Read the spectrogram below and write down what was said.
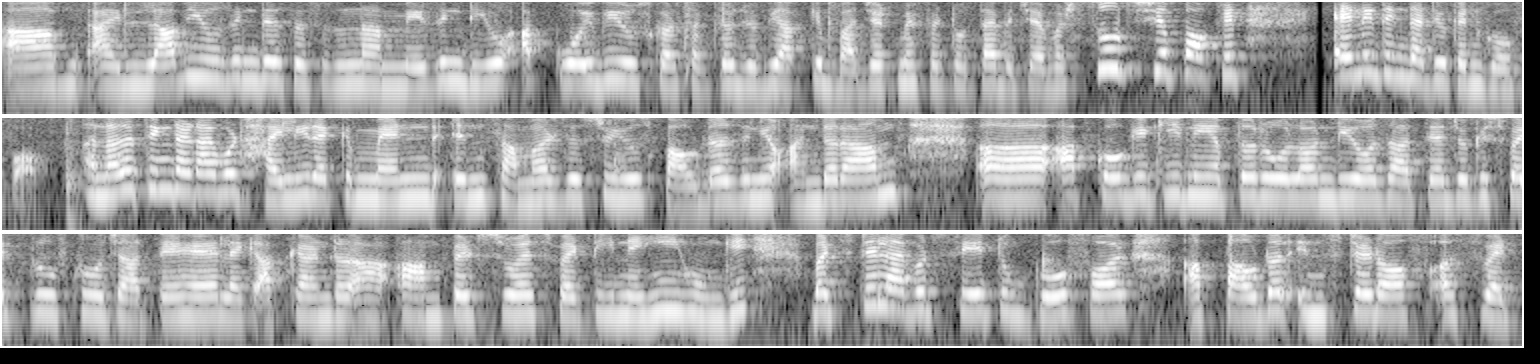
I love using this this is an amazing deo आप कोई भी यूज़ कर सकते हो, जो भी आपके बजट में फिट होता है whichever suits your pocket anything that you can go for another thing that I would highly recommend in summers is to use powders in your underarms आप कहोगे कि नहीं, अब तो रोल ऑन डिओज आते हैं, जो कि स्वेट प्रूफ हो जाते हैं लाइक आपके अंडर आर्म पिट्स जो है स्वेटी नहीं होंगी. But still I would say to go for a powder instead of a sweat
